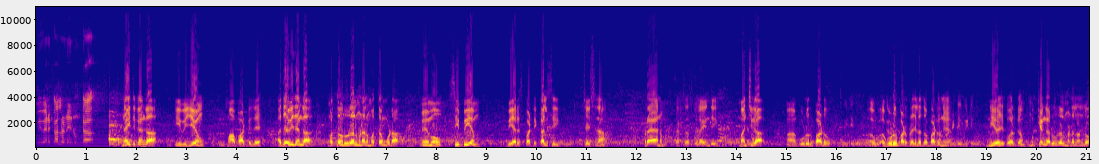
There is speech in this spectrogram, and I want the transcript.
మీ వెనకాల నేను ఉంటా నైతికంగా ఈ విజయం మా పార్టీదే. అదేవిధంగా మొత్తం రూరల్ మండలం మొత్తం కూడా మేము సిపిఎం బీఆర్ఎస్ పార్టీ కలిసి చేసిన ప్రయాణం సక్సెస్ఫుల్ అయింది. మంచిగా గూడూరుపాడు గూడూరుపాడు ప్రజలతో పాటు నియోజకవర్గం ముఖ్యంగా రూరల్ మండలంలో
